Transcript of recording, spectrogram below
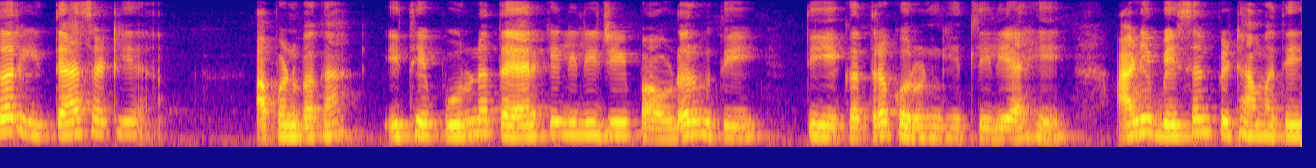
तरी त्यासाठी आपण बघा इथे पूर्ण तयार केलेली जी पावडर होती ती एकत्र करून घेतलेली आहे. आणि बेसन पिठामध्ये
